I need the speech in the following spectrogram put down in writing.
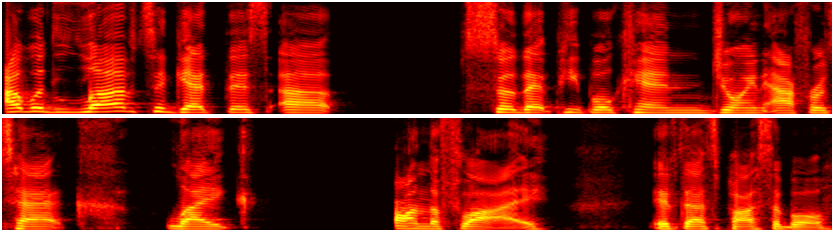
I would love to get this up so that people can join Afrotech like on the fly, if that's possible.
